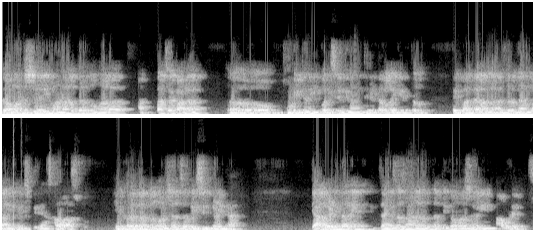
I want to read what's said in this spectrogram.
कमर्शियली म्हणाल तर तुम्हाला आत्ताच्या काळात कुणीतरी पैसे देऊन थिएटरला येतं तेव्हा त्याला लार्जर दॅन लाईफ एक्सपिरियन्स हवा असतो. हे खरं तर कमर्शियलचं बेसिक गणित आहे. त्या गणिताने जायचं झालं तर ती कमर्शियली आवडेलच.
